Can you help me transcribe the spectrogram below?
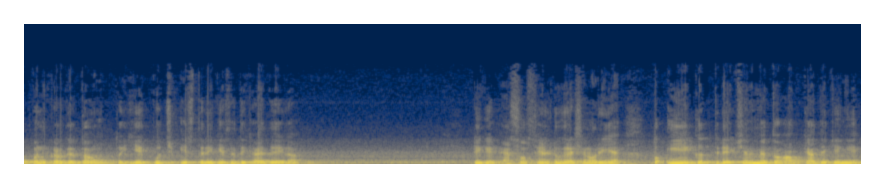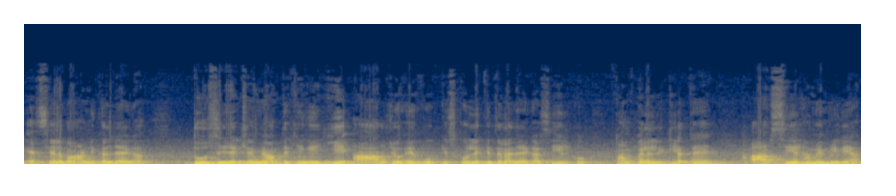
ओपन कर देता हूँ तो ये कुछ इस तरीके से दिखाई देगा ठीक है एसोसियल टू रिएक्शन हो रही है तो एक रिएक्शन में तो आप क्या देखेंगे एस बाहर निकल जाएगा दूसरी रिएक्शन में आप देखेंगे ये आर जो है वो किसको लेके चला जाएगा सी को तो हम पहले लिख लेते हैं आर हमें मिल गया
